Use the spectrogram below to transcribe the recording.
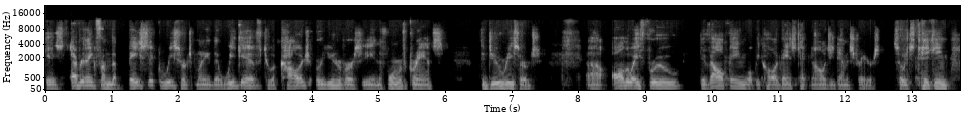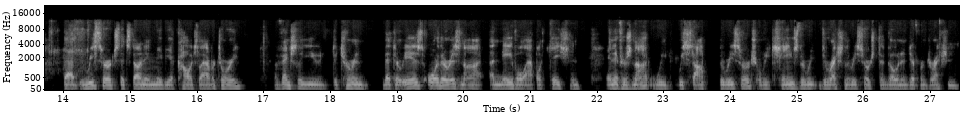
is everything from the basic research money that we give to a college or university in the form of grants to do research, uh, all the way through developing what we call advanced technology demonstrators. So it's taking that research that's done in maybe a college laboratory. Eventually, you determine that there is or there is not a naval application. And if there's not, we, we stop the research or we change the re- direction of the research to go in a different direction.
